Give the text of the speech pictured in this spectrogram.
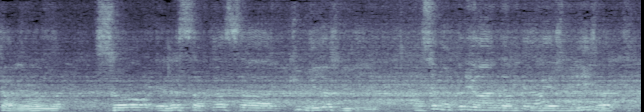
Carleman sort et laisse sa place à Kubriashvili. Ancien Montpellierin, David Kubriashvili. Exact.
